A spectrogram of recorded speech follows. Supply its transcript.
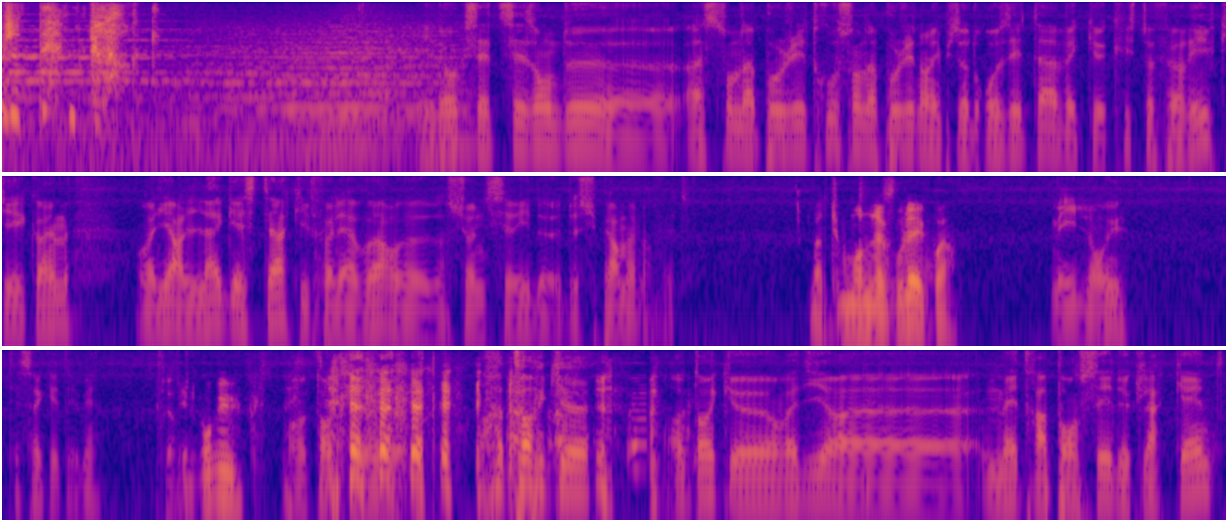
Je t'aime, Clark. Et donc cette saison 2 euh, a son apogée, trouve son apogée dans l'épisode Rosetta avec euh, Christopher Reeve, qui est quand même, on va dire, la guest star qu'il fallait avoir euh, sur une série de, de Superman en fait. Bah, tout le monde la voulait, quoi. Mais ils l'ont eu. C'est ça qui était bien. Ils l'ont en tant que en tant que en tant que on va dire euh, maître à penser de Clark Kent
